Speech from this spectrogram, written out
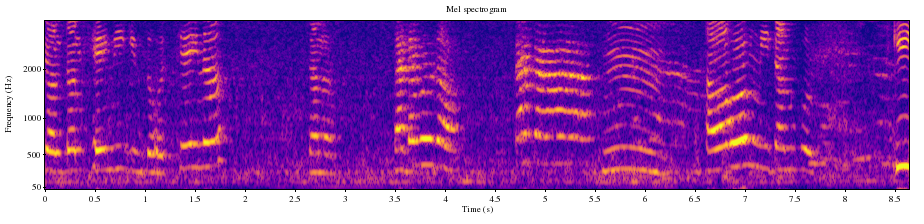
জল টল খেয়ে নিই কিন্তু হচ্ছেই না। চলো। টাটা করে দাও। টাটা। হুম খাওয়া হোক নি চান করব। কি?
